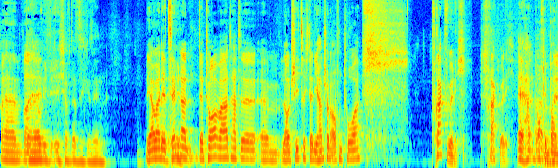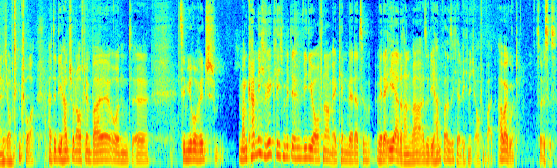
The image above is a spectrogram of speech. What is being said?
Äh, weil, ich, ich habe das nicht gesehen. Ja, aber der Zentner, der Torwart hatte ähm, laut Schiedsrichter die Hand schon auf dem Tor. Fragwürdig. Fragwürdig. Äh, auf dem Ball, nicht auf dem Tor. Hatte die Hand schon auf dem Ball und äh, Zemirovic, man kann nicht wirklich mit den Videoaufnahmen erkennen, wer, dazu, wer da eher dran war. Also die Hand war sicherlich nicht auf dem Ball. Aber gut, so ist es.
